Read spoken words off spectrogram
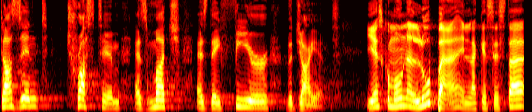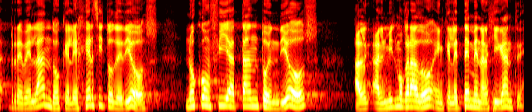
doesn't trust him as much as they fear the giant. Y es como una lupa en la que se está revelando que el ejército de Dios no confía tanto en Dios al, al mismo grado en que le temen al gigante.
